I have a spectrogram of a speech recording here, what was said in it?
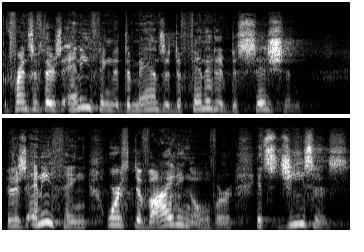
But, friends, if there's anything that demands a definitive decision, if there's anything worth dividing over, it's Jesus.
